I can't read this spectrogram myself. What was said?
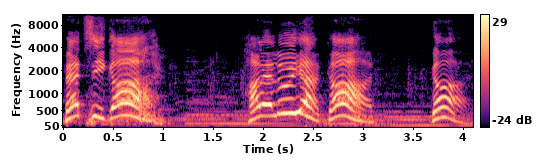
Betsy, God. Hallelujah. God. God.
